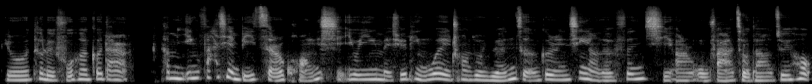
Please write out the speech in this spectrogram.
比如特吕弗和戈达尔，他们因发现彼此而狂喜，又因美学品味、创作原则、个人信仰的分歧而无法走到最后。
